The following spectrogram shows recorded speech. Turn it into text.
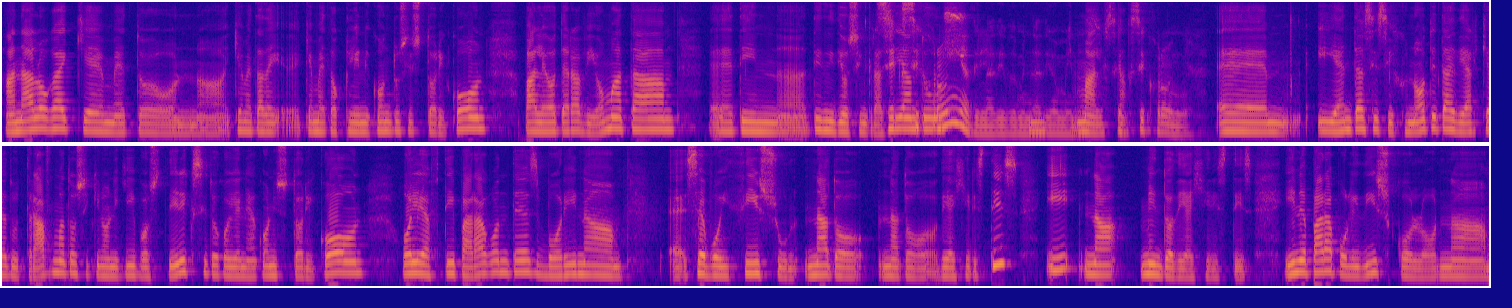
ανάλογα και με, τον, και με, τα, και με το κλινικό τους ιστορικό, παλαιότερα βιώματα, ε, την, την ιδιοσυγκρασία τους. Σε 6 χρόνια δηλαδή 72 μήνες. Μάλιστα. Σε 6 χρόνια. Ε, η ένταση, η συχνότητα, η διάρκεια του τραύματος, η κοινωνική υποστήριξη, των οικογενειακών ιστορικών, όλοι αυτοί οι παράγοντες μπορεί να ε, σε βοηθήσουν να το, να το διαχειριστείς ή να μην το διαχειριστείς. Είναι πάρα πολύ δύσκολο να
